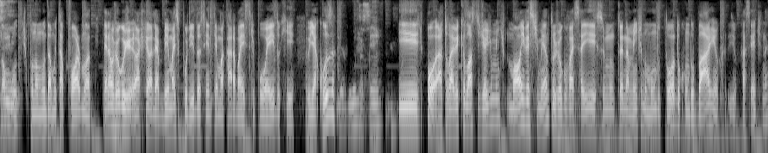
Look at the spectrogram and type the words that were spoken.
Não, muda, tipo, não muda muita fórmula. Ele é um jogo, eu acho que ele é bem mais polido, assim, ele tem uma cara mais AAA do que o Yakuza. Yakuza, sim. E, pô, tu vai ver que o Lost Judgment, maior investimento, o jogo vai sair simultaneamente no mundo todo, com dublagem e o cacete, né?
